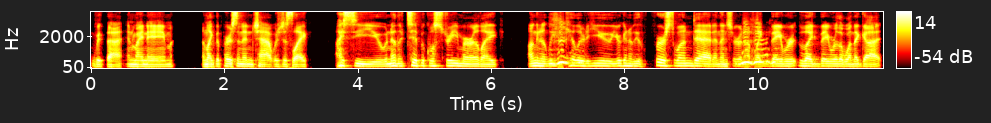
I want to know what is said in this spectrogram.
with that in my name, and like the person in chat was just like, "I see you, another typical streamer. Like I'm gonna leave the killer to you. You're gonna be the first one dead." And then sure enough, like they were like they were the one that got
